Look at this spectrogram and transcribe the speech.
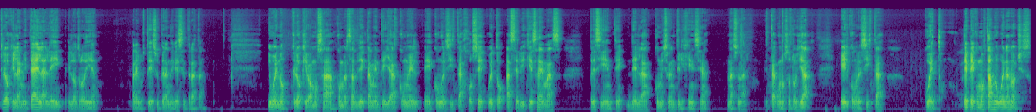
creo que la mitad de la ley el otro día, para que ustedes supieran de qué se trata. Y bueno, creo que vamos a conversar directamente ya con el eh, congresista José Cueto Acervi, que es además presidente de la Comisión de Inteligencia Nacional. Está con nosotros ya el congresista Cueto. Pepe, ¿cómo estás? Muy buenas noches.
